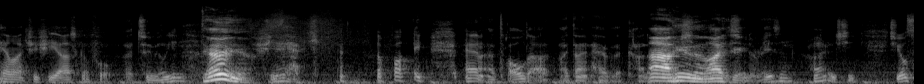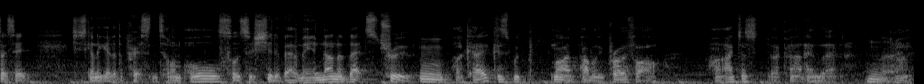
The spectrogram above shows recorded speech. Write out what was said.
How much is she asking for? About two million. Damn. Yeah. and I told her I don't have that kind of. Ah, money. he doesn't She like it. to reason, right? And she, she also said she's going to go to the press and tell them all sorts of shit about me, and none of that's true. Okay? Because with my public profile, I I just I can't have that. No. Right?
